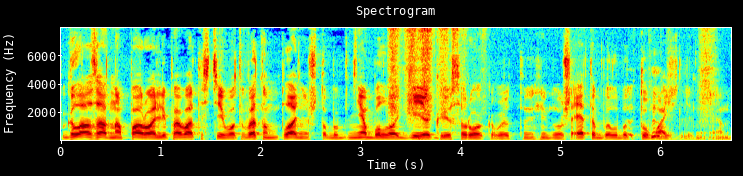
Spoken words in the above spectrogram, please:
да. глаза на пару олиповатостей вот в этом плане, чтобы не было гея Криса Рока в этом фильме, потому что это было бы too much для меня.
